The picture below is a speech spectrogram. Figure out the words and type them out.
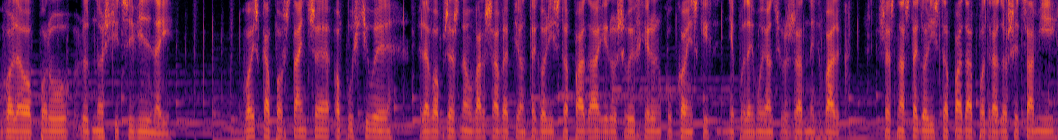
wolę oporu ludności cywilnej. Wojska powstańcze opuściły lewobrzeżną Warszawę 5 listopada i ruszyły w kierunku końskich, nie podejmując już żadnych walk. 16 listopada pod Radoszycami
